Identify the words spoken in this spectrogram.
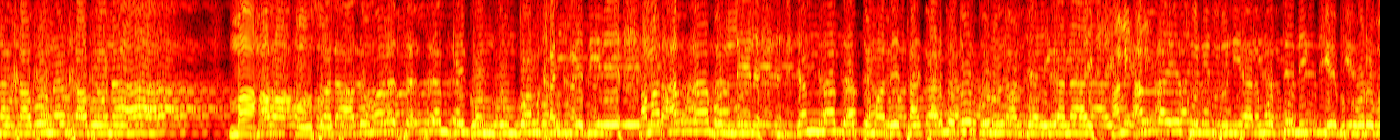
না খাব না খাব না। মা হাওয়া কৌশল আদম আলাইহিস গন্ধম ফল খাইয়ে দিলে। আমার আল্লাহ বললেন, জান্নাতে তোমাদের থাকার মতো কোনো আর জায়গা নাই। আমি আল্লাহ এখনই দুনিয়ার মধ্যে নিক্ষেপ করব।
